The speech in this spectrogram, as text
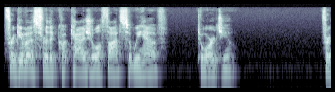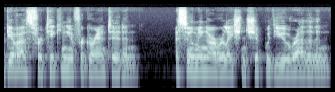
Forgive us for the casual thoughts that we have towards you. Forgive us for taking you for granted and assuming our relationship with you rather than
